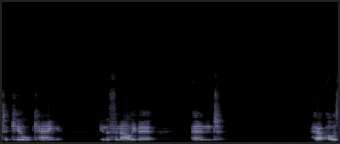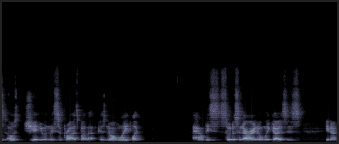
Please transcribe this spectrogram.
to kill Kang in the finale there, and how I was I was genuinely surprised by that because normally like how this sort of scenario normally goes is you know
